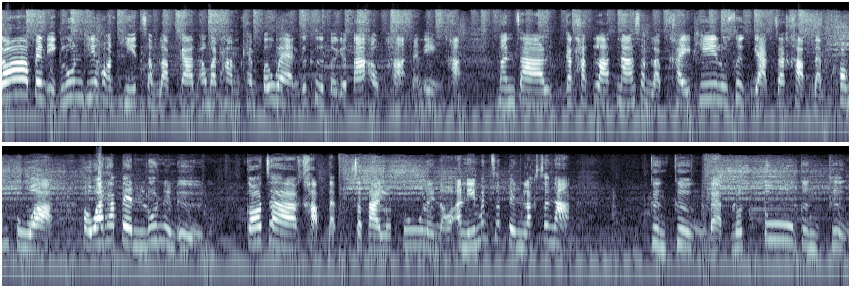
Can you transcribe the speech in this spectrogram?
ก็เป็นอีกรุ่นที่ฮอตฮิตสำหรับการเอามาทำแคมเปอร์แวนก็คือ Toyota a l p a r d นั่นเองค่ะ มันจะกระทัดรัดนะสำหรับใครที่รู้สึกอยากจะขับแบบคล่องตัว เพราะว่าถ้าเป็นรุ่นอื่นๆ ก็จะขับแบบสไตล์รถตู้เลยเนาะ อันนี้มันจะเป็นลักษณะกึ่งกึ่งๆแบบรถตู้กึ่ง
